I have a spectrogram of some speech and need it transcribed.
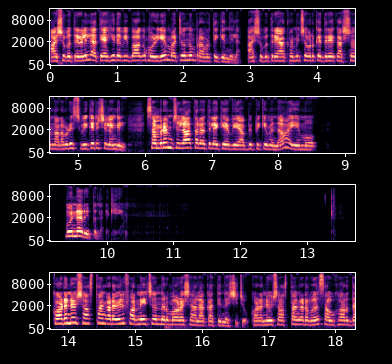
ആശുപത്രികളിൽ അത്യാഹിത വിഭാഗം ഒഴികെ മറ്റൊന്നും പ്രവർത്തിക്കുന്നില്ല. ആശുപത്രി ആക്രമിച്ചവർക്കെതിരെ കർശന നടപടി സ്വീകരിച്ചില്ലെങ്കിൽ സമരം ജില്ലാ തലത്തിലേക്ക് വ്യാപിപ്പിക്കുമെന്ന് ഐ എംഒ മുന്നറിയിപ്പ് നൽകി. കൊടന്നൂർ ശാസ്താംകടവിൽ ഫർണിച്ചർ നിർമ്മാണശാല കത്തിനശിച്ചു കൊടനൂർ ശാസ്താംകടവ് സൗഹാർദ്ദ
